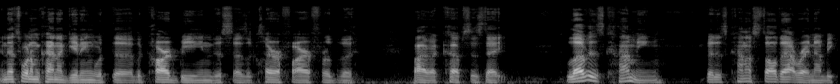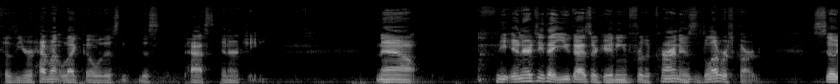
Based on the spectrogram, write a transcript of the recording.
And that's what I'm kind of getting with the, the card being this as a clarifier for the Five of Cups is that love is coming, but it's kind of stalled out right now because you haven't let go of this, this past energy. Now, the energy that you guys are getting for the current is the Lover's card. So,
